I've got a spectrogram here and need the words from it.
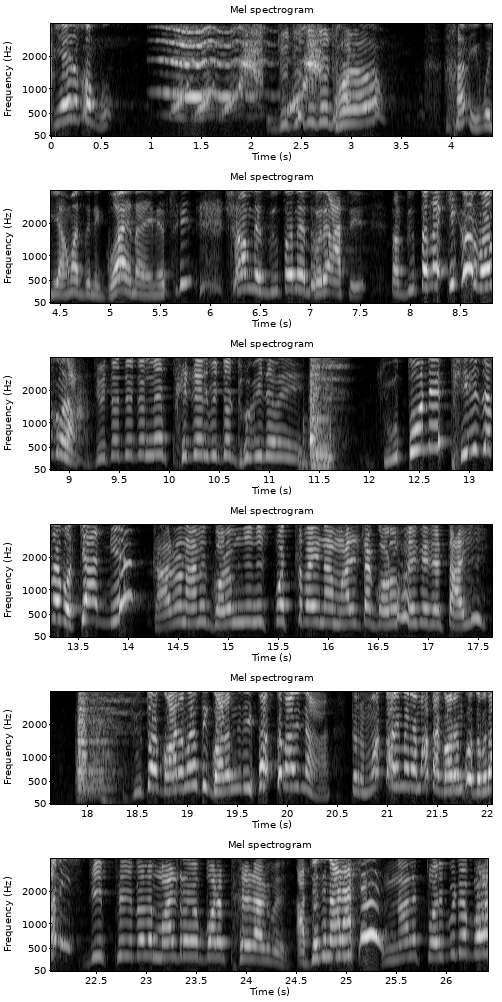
এরকম জুতো জুতো ধরো। আমি বলি আমার জন্য গয়না এনেছি সামনে জুতো নিয়ে ধরে আছে তা জুতো না কি করব গোড়া জুতো জুতো নিয়ে ফ্রিজের ভিতর ঢুকিয়ে দেবে। জুতো নিয়ে ফিরিজে দেবো কেন নিয়ে? কারণ আমি গরম জিনিস পরতে পারি না মালটা গরম হয়ে গেছে তাই। জুতো গরম গরমে তুই গরম জিনিস পরতে পারি না তোর মাথায় মেরে মাথা গরম করে দেবো জানিস? ডিপ ফ্রিজ বেলে মালটার পরে ফেলে রাখবে। আর যদি না রাখে? নালে তোর পিঠে বড়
